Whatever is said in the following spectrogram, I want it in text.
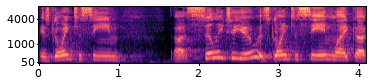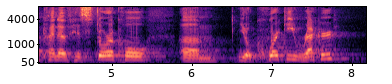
is going to seem uh, silly to you, is going to seem like a kind of historical, um, you know, quirky record.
